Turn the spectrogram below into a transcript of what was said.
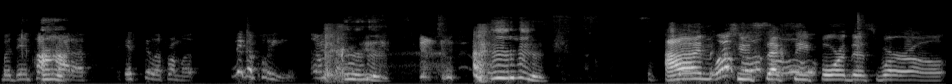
but then talk Uh-huh. about us. It's stealing from a nigga, please. I'm sorry. hmm hmm I'm Whoa, too whoa, sexy whoa. for this world.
